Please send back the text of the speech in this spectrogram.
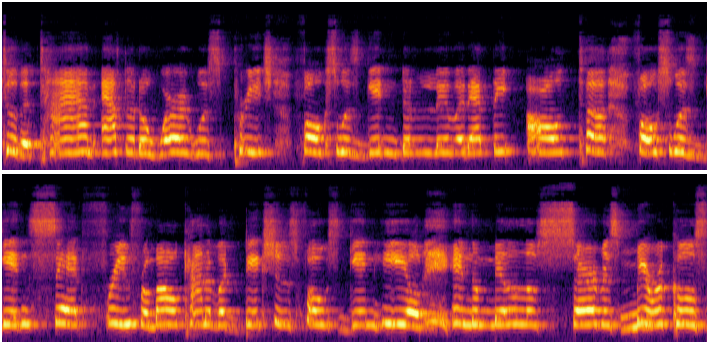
to the time after the word was preached folks was getting delivered at the altar. Folks was getting set free from all kind of addictions. Folks getting healed in the middle of service. Miracles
